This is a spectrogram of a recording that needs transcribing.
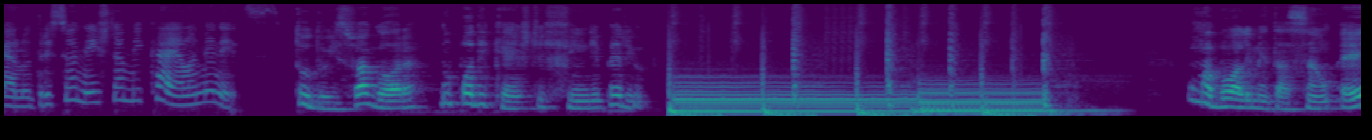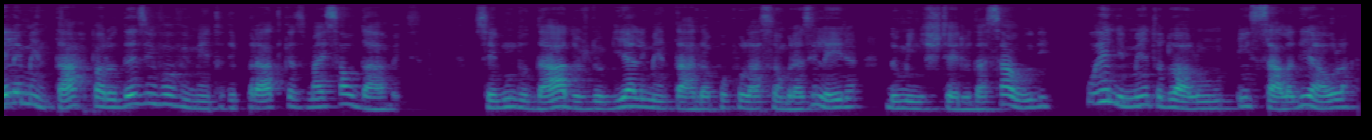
é a nutricionista Micaela Menezes. Tudo isso agora no podcast Fim de Período. Uma boa alimentação é elementar para o desenvolvimento de práticas mais saudáveis. Segundo dados do Guia Alimentar da População Brasileira, do Ministério da Saúde, o rendimento do aluno em sala de aula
